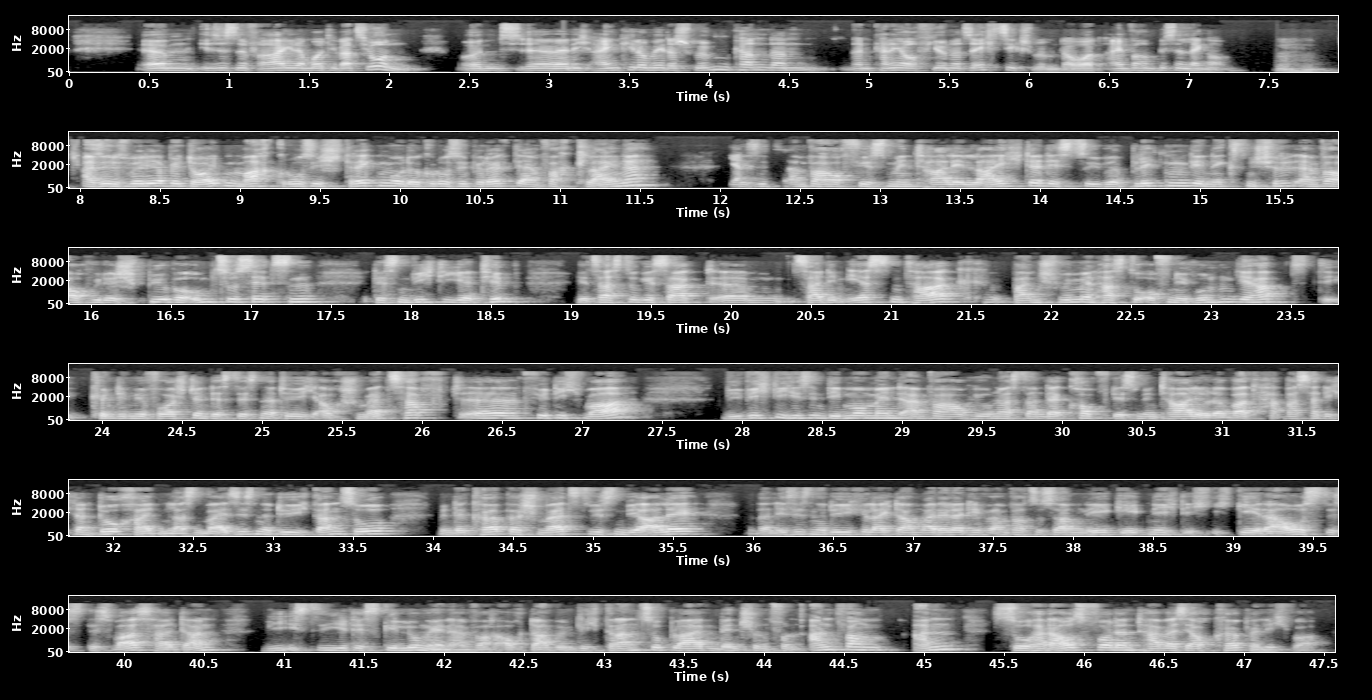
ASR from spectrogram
ähm, ist es eine Frage der Motivation. Und äh, wenn ich einen Kilometer schwimmen kann, dann, dann kann ich auch 460 schwimmen. Dauert einfach ein bisschen länger. Mhm. Also das würde ja bedeuten, mach große Strecken oder große Projekte einfach kleiner. Ja. Das ist einfach auch fürs Mentale leichter, das zu überblicken, den nächsten Schritt einfach auch wieder spürbar umzusetzen. Das ist ein wichtiger Tipp. Jetzt hast du gesagt, ähm, seit dem ersten Tag beim Schwimmen hast du offene Wunden gehabt. Ich könnte mir vorstellen, dass das natürlich auch schmerzhaft äh, für dich war. Wie wichtig ist in dem Moment einfach auch, Jonas, dann der Kopf, das Mentale oder was, was hat dich dann durchhalten lassen? Weil es ist natürlich dann so, wenn der Körper schmerzt, wissen wir alle, dann ist es natürlich vielleicht auch mal relativ einfach zu sagen, nee, geht nicht, ich, ich gehe raus, das, das war's halt dann. Wie ist dir das gelungen, einfach auch da wirklich dran zu bleiben, wenn schon von Anfang an so herausfordernd teilweise auch körperlich war?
